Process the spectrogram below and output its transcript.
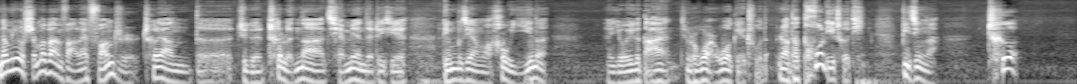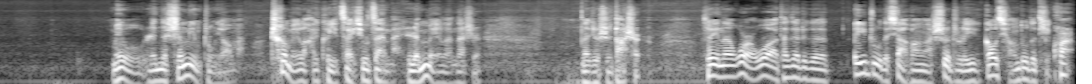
那么用什么办法来防止车辆的这个车轮呐前面的这些零部件往后移呢？有一个答案就是沃尔沃给出的，让它脱离车体。毕竟啊，车没有人的生命重要嘛。车没了还可以再修再买，人没了那是，那就是大事儿。所以呢，沃尔沃它在这个 A 柱的下方啊，设置了一个高强度的铁块儿。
